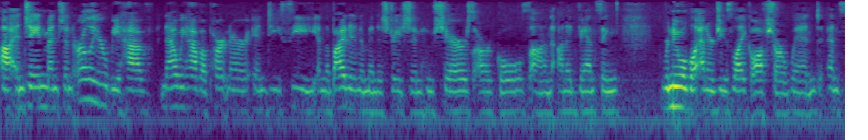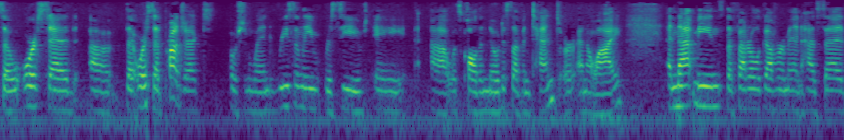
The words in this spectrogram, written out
Uh, and Jane mentioned earlier, we have now we have a partner in DC in the Biden administration who shares our goals on on advancing renewable energies like offshore wind. And so Ørsted, uh, the Ørsted project, Ocean Wind, recently received a uh, what's called a notice of intent or NOI, and that means the federal government has said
